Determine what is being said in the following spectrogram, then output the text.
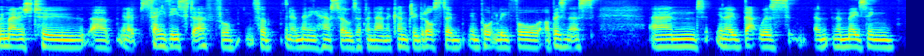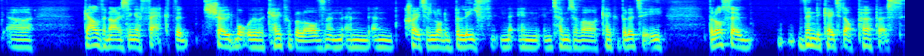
we managed to uh, you know save Easter for for you know many households up and down the country, but also importantly for our business. And you know that was an amazing uh, galvanizing effect that showed what we were capable of and and, and created a lot of belief in, in in terms of our capability, but also vindicated our purpose.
